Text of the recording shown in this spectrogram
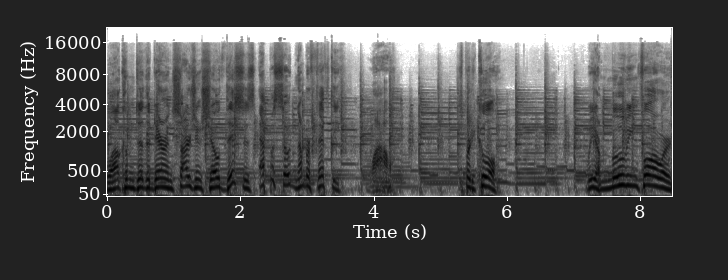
Welcome to the Darin Sargent Show. This is episode number 50. Wow. It's pretty cool. We are moving forward.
